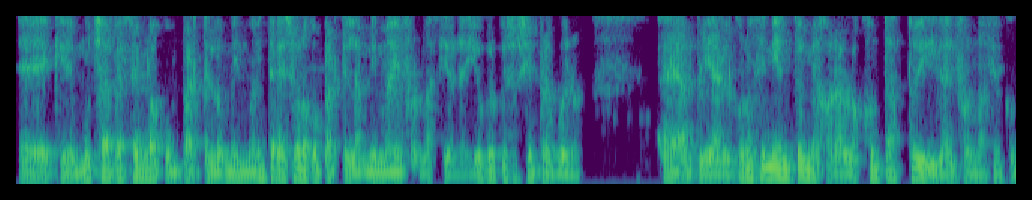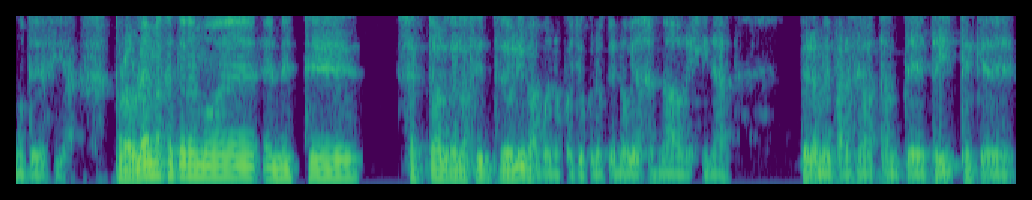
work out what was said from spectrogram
eh, que muchas veces no comparten los mismos intereses o no comparten las mismas informaciones. Yo creo que eso siempre es bueno. Eh, ampliar el conocimiento, mejorar los contactos y la información, como te decía. ¿Problemas que tenemos en, este sector del aceite de oliva? Bueno, pues yo creo que no voy a ser nada original, pero me parece bastante triste que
